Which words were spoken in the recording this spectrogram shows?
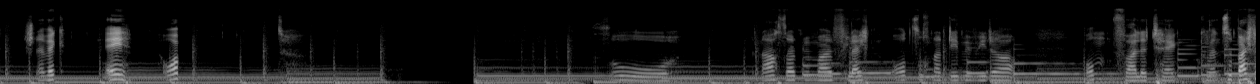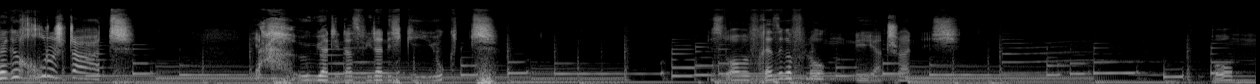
Und schnell weg. Ey, hau ab. So. Danach sollten wir mal vielleicht Ort suchen, an dem wir wieder Bombenfalle tanken können. Zum Beispiel Gerudestadt. Ja, irgendwie hat ihn das wieder nicht gejuckt. Bist du auf die Fresse geflogen? Nee, anscheinend nicht. Bumm.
